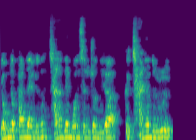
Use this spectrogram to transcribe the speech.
영접하는 자에게는 자녀된 권세를 줬느라 그 자녀들을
